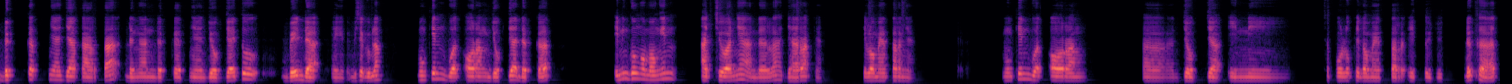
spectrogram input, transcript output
Deketnya Jakarta dengan deketnya Jogja itu beda kayak gitu. Bisa gue bilang mungkin buat orang Jogja deket, ini gue ngomongin acuannya adalah jarak ya, kilometernya. Mungkin buat orang, eee, Jogja ini 10 kilometer itu dekat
